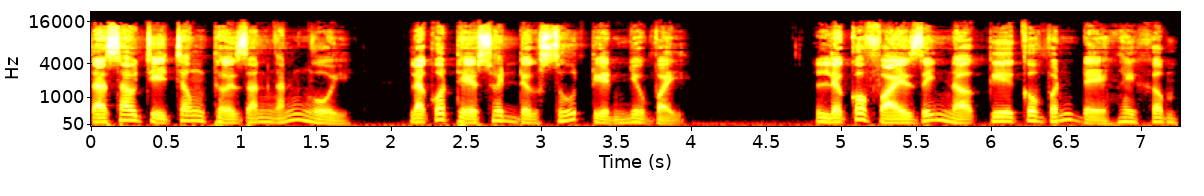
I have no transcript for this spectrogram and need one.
Tại sao chỉ trong thời gian ngắn ngủi Là có thể xoay được số tiền như vậy? Liệu có phải giấy nợ kia có vấn đề hay không?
